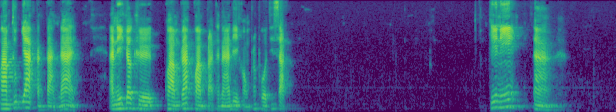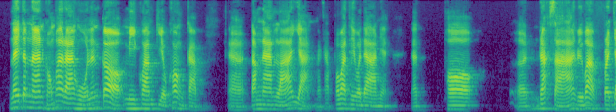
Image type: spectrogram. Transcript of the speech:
ความทุกข์ยากต่างๆได้ อันนี้ก็คือความรักความปรารถนาดีของพระโพธิสัตว์ ทีนี้อ่า ในตำนานของพระราหูนั้นก็มีความเกี่ยวข้องกับตำนานหลายอย่างนะครับ เพราะว่าเทวดาเนี่ยพอรักษาหรือว่าประจ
